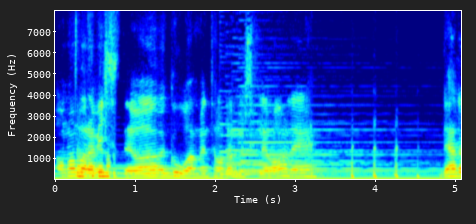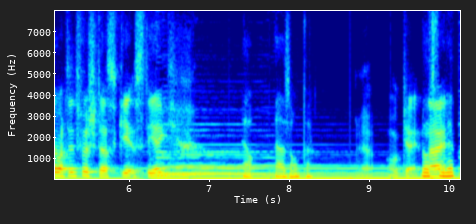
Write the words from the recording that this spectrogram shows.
Om man bare bara visste hva gode mentale muskler var. Det, det hadde vært et første steg. Ja, det er sant, det. Ja, Ok. Flott, Nei, Philip.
